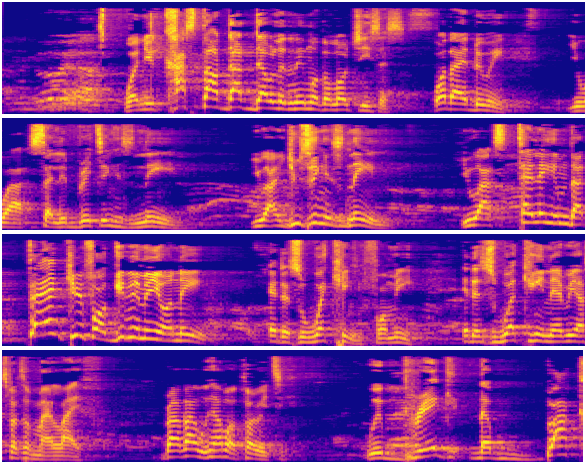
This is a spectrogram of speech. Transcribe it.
Hallelujah. When you cast out that devil in the name of the Lord Jesus, what are you doing? You are celebrating his name. You are using his name. You are telling him that, thank you for giving me your name. It is working for me. It is working in every aspect of my life. Brother, we have authority. We break the back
